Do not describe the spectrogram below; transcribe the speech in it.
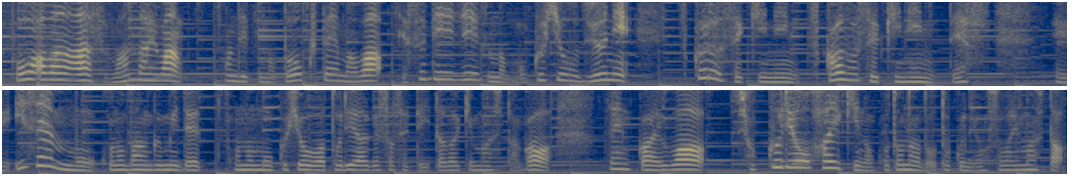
ス4 Hour Earth 1 by 1本日のトークテーマは SDGs の目標12作る責任使う責任です。え以前もこの番組でこの目標は取り上げさせていただきましたが前回は食料廃棄のことなど特に教わりました。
